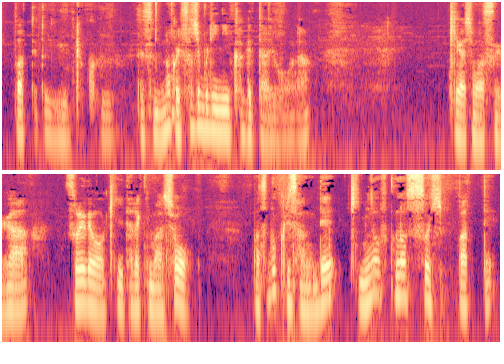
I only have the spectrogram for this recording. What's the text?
っ張ってという曲ですね。なんか久しぶりにかけたような気がしますが、それではお聴きいただきましょう。松ぼっくりさんで君の服の裾引っ張って。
